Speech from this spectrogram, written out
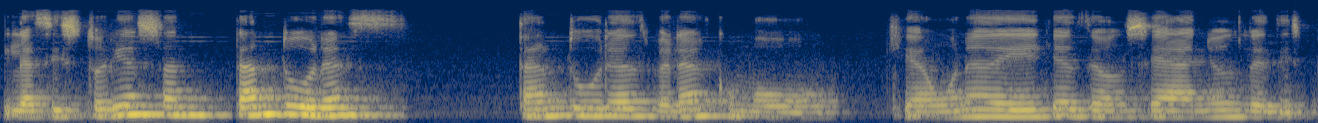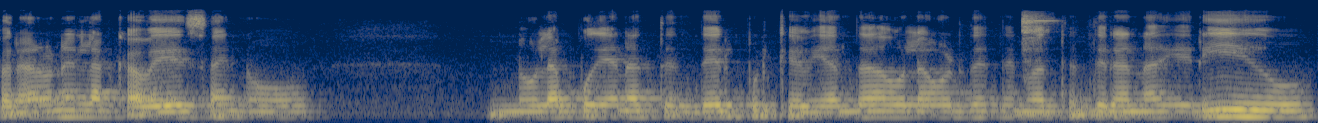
Y las historias son tan duras, tan duras, ¿verdad? Como que a una de ellas de 11 años les dispararon en la cabeza y no, no la podían atender porque habían dado la orden de no atender a nadie herido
